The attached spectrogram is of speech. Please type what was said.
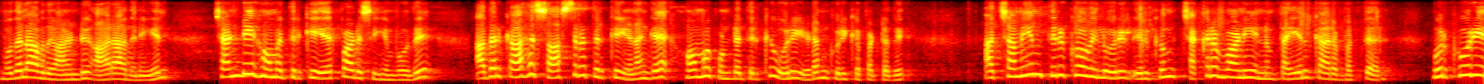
முதலாவது ஆண்டு ஆராதனையில் சண்டி ஹோமத்திற்கு ஏற்பாடு செய்யும்போது அதற்காக சாஸ்திரத்திற்கு இணங்க ஹோம குண்டத்திற்கு ஒரு இடம் குறிக்கப்பட்டது. அச்சமயம் திருக்கோவிலூரில் இருக்கும் சக்கரபாணி என்னும் தையல்கார பக்தர் ஒரு கூறிய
